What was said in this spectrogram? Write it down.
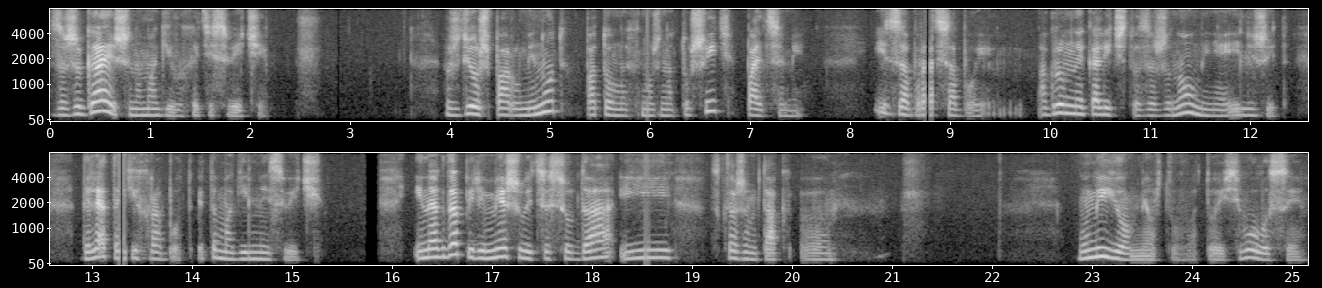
Зажигаешь на могилах эти свечи, ждешь пару минут, потом их нужно тушить пальцами и забрать с собой. огромное количество зажжено у меня и лежит. Для таких работ это могильные свечи. Иногда перемешивается сюда и, скажем так, э, мумиё мертвого, то есть волосы,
